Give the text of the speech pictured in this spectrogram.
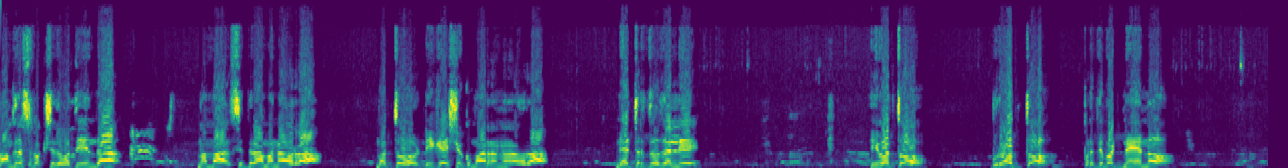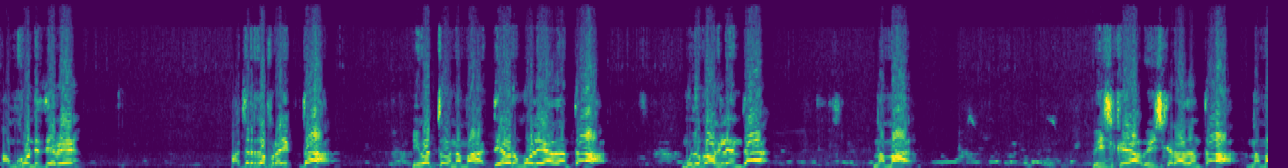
ಕಾಂಗ್ರೆಸ್ ಪಕ್ಷದ ವತಿಯಿಂದ ನಮ್ಮ ಸಿದ್ದರಾಮಯ್ಯ ಅವರ ಮತ್ತು ಡಿ ಕೆ ಶಿವಕುಮಾರನವರ ನೇತೃತ್ವದಲ್ಲಿ ಇವತ್ತು ಬೃಹತ್ ಪ್ರತಿಭಟನೆಯನ್ನು ಹಮ್ಮಿಕೊಂಡಿದ್ದೇವೆ. ಅದರದ ಪ್ರಯುಕ್ತ ಇವತ್ತು ನಮ್ಮ ದೇವರ ಮೂಲೆಯಾದಂತ ಮುಳುಬಾಗಿಲಿಂದ ನಮ್ಮ ವೀಕ್ಷಕ ವೀಕ್ಷಕರಾದಂಥ ನಮ್ಮ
